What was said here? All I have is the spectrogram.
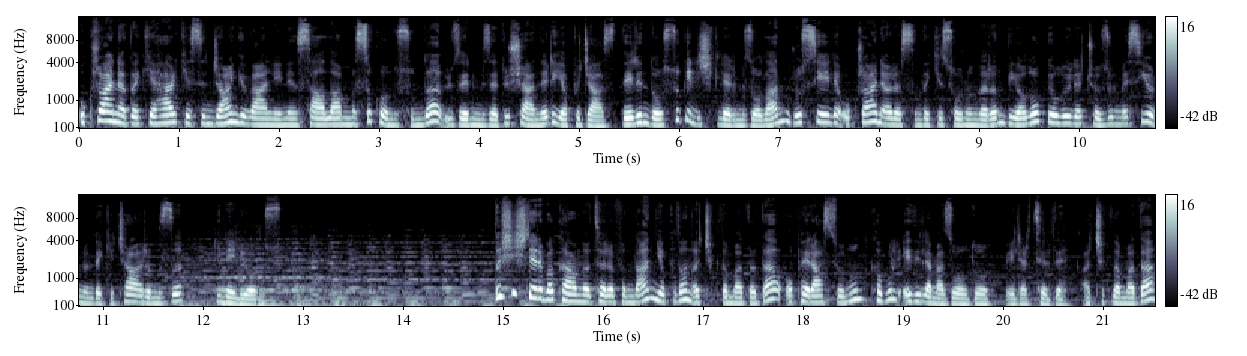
Ukrayna'daki herkesin can güvenliğinin sağlanması konusunda üzerimize düşenleri yapacağız. Derin dostluk ilişkilerimiz olan Rusya ile Ukrayna arasındaki sorunların diyalog yoluyla çözülmesi yönündeki çağrımızı yineliyoruz. Dışişleri Bakanlığı tarafından yapılan açıklamada da operasyonun kabul edilemez olduğu belirtildi. Açıklamada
